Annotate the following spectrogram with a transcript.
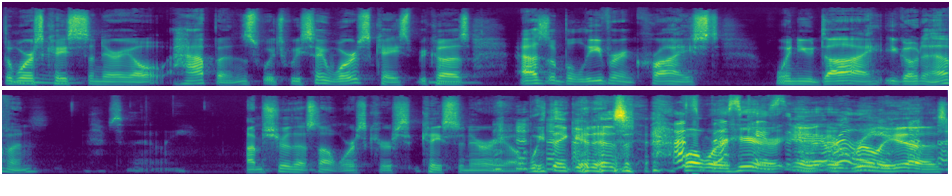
the worst Mhm. case scenario happens, which we say worst case because Mhm. as a believer in Christ, when you die, you go to heaven. absolutely. I'm sure that's not worst case- scenario. We think it is what we're here. It, scenario, it really really. is.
